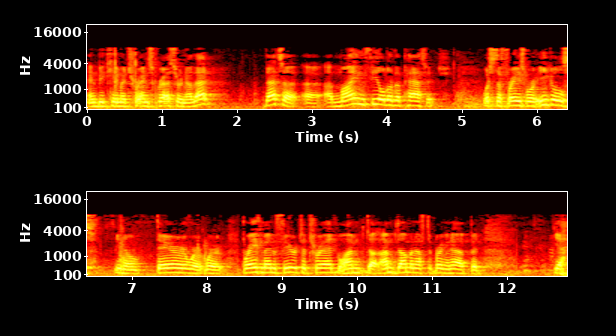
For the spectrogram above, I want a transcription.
and became a transgressor. Now that, that's a, a, a minefield of a passage. What's the phrase where eagles, you know, dare, where, where brave men fear to tread? Well, I'm, I'm dumb enough to bring it up, but yeah,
